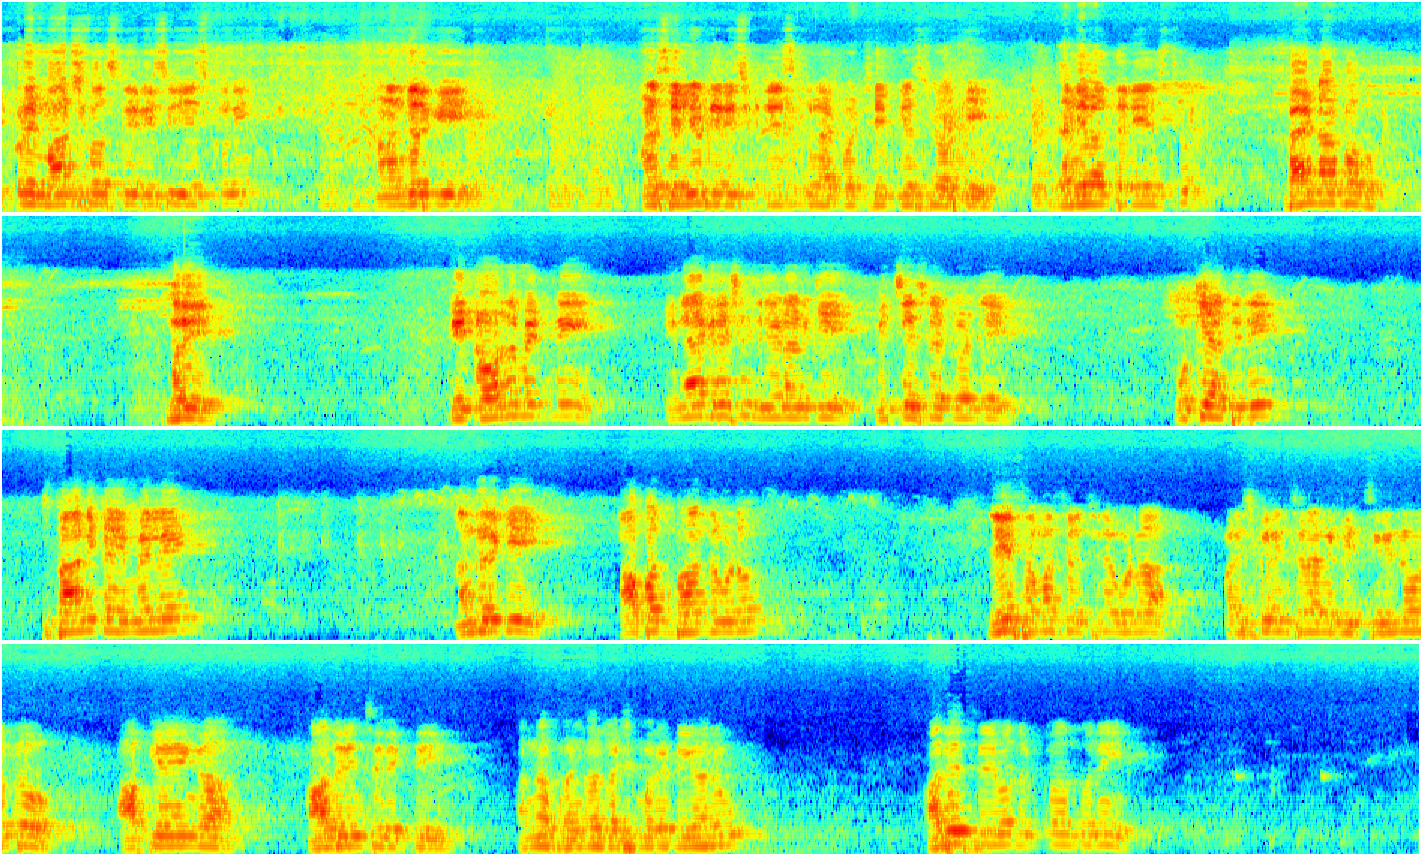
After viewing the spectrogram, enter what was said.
ఇప్పుడే March ఫస్ట్ని receive చేసుకుని మనందరికీ మన salute receive చేసుకున్నటువంటి chief guest గారికి ధన్యవాదాలు తెలియజేస్తూ బ్యాండ్ ఆపాబు మరి ఈ టోర్నమెంట్ని ఇనాగ్రేషన్ చేయడానికి విచ్చేసినటువంటి ముఖ్య అతిథి స్థానిక ఎమ్మెల్యే అందరికీ ఆపద్ బాంధవుడు ఏ సమస్య వచ్చినా కూడా పరిష్కరించడానికి చిరునవ్వుతో ఆప్యాయంగా ఆదరించే వ్యక్తి అన్న బండారు లక్ష్మారెడ్డి గారు. అదే సేవ దృక్పథంతో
